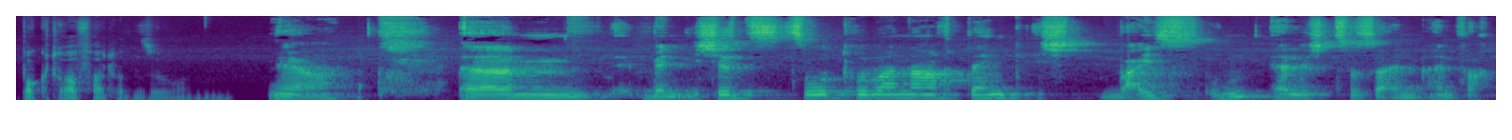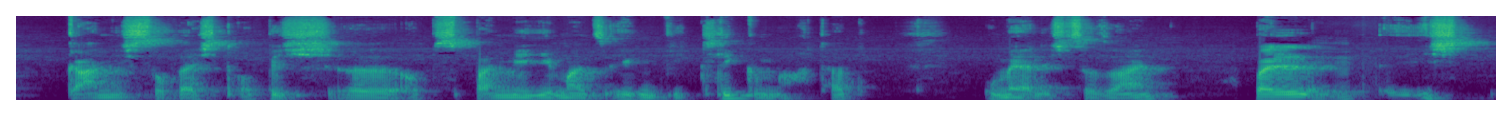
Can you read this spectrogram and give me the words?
Bock drauf hat und so. ja. Ähm, wenn ich jetzt so drüber nachdenke, ich weiß, um ehrlich zu sein, einfach gar nicht so recht, ob ich, äh, ob es bei mir jemals irgendwie Klick gemacht hat, um ehrlich zu sein. Weil Mhm. ich,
